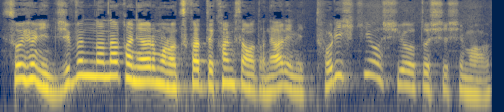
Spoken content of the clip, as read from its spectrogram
そういうふうに自分の中にあるものを使って神様とねある意味取引をしようとしてしまう。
